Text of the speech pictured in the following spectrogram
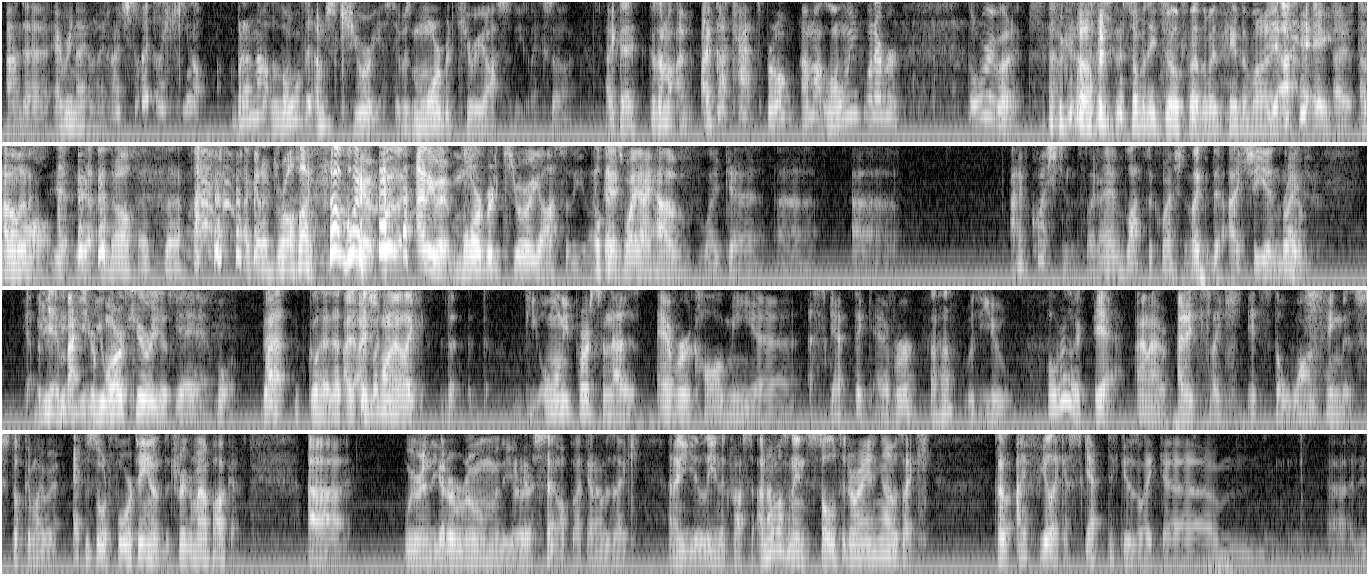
and uh, every night I'm like, I just I- like you know, but I'm not lonely. I'm just curious. It was morbid curiosity. Like so. Like, Okay. Because I'm not. I'm, I've got cats, bro. I'm not lonely. Whatever. Don't worry about it. Oh god. There's so many jokes, by the way, that came to mind. yeah. Hey, I, tell I them all. Yeah, yeah. No, it's. Uh, I gotta draw a line somewhere. yeah, like, anyway, morbid curiosity. Like Okay. that's why I have like uh, uh, uh, I have questions. Like I have lots of questions. Like the, actually, in Right. um, You, getting back to you- your you point. are curious. Yeah, yeah. Well, That. Go ahead. That's. I, I just want to like the, the the only person that has ever called me uh, a skeptic ever Uh-huh. was you. Oh, really? Yeah, and I and it's like it's the one thing that's stuck in my. Episode fourteen of the Triggerman podcast. Uh, we were in the other room in the other setup, like, and I was like, and then you leaned across, and I wasn't insulted or anything. I was like, because I feel like a skeptic is like, um,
